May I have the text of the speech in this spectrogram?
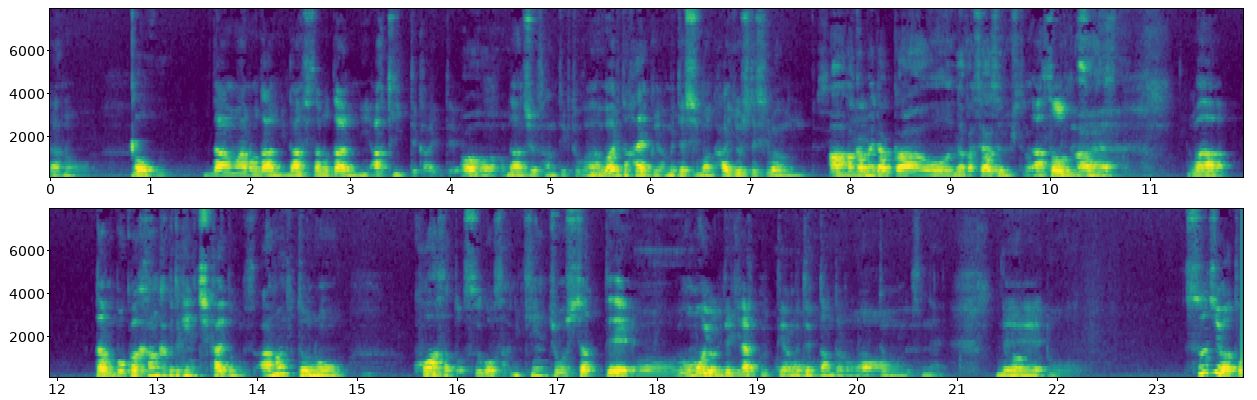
あの、談話の談に、男子さんの談に秋って書いて、ほうほうダンシュンさんっていう人が割と早く辞めてしまう、廃業してしまうんですよ、ね。あ、赤目高をなんか世話する人だあ、そうです、そうです。は、多分僕は感覚的に近いと思うんです。あの人の怖さと凄さに緊張しちゃって、思うようにできなくって辞めてったんだろうなって思うんですね。で、筋は通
